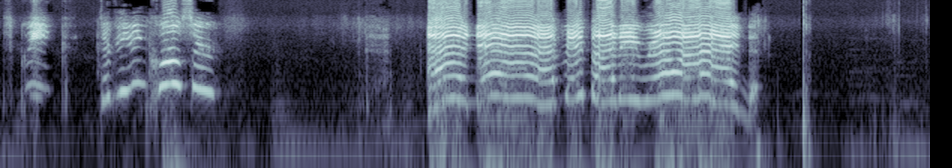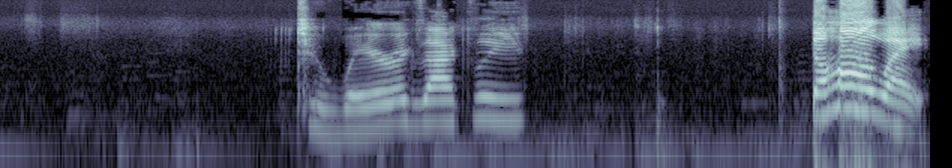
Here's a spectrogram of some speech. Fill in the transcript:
Squeak! They're getting closer! Oh no! Everybody run! To where exactly? The hallway!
